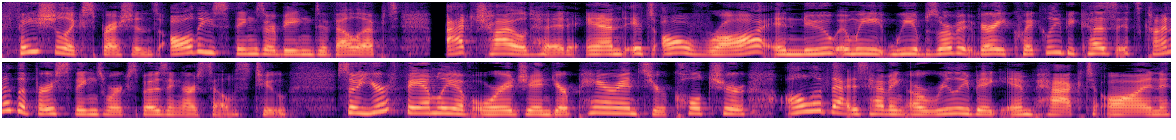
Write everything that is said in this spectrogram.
facial expressions, all these things are being developed at childhood and it's all raw and new and we we absorb it very quickly because it's kind of the first things we're exposing ourselves to. So your family of origin, your parents, your culture, all of that is having a really big impact on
